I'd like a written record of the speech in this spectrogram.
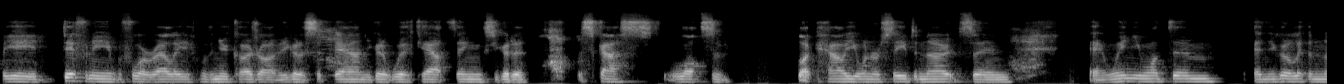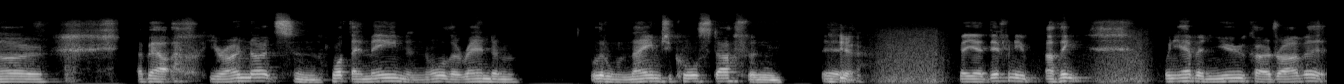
but yeah, definitely before a rally with a new co-driver, you've got to sit down, you've got to work out things, you've got to discuss lots of like how you want to receive the notes and and when you want them, and you've got to let them know about your own notes and what they mean and all the random little names you call stuff and yeah. Yeah. But yeah, definitely. I think when you have a new co-driver,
